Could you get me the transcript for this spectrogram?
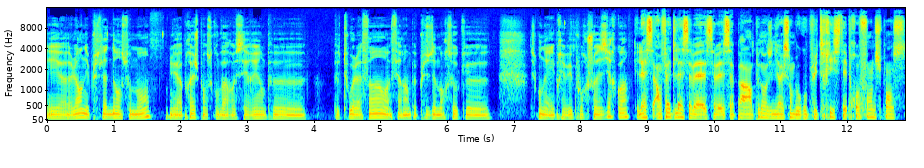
Et euh, là, on est plus là-dedans en ce moment. Et après, je pense qu'on va resserrer un peu, un peu tout à la fin. On va faire un peu plus de morceaux que ce qu'on avait prévu pour choisir, quoi. Là, en fait, là, ça, va, ça, va- ça part un peu dans une direction beaucoup plus triste et profonde, je pense.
